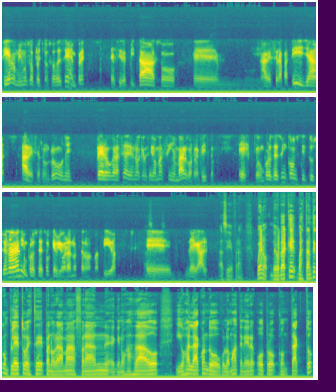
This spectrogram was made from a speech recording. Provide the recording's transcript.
siguen los mismos sospechosos de siempre, es decir, el pitazo, eh, a veces la patilla, a veces runrunes, pero gracias a Dios no ha crecido más. Sin embargo, repito, esto es un proceso inconstitucional y un proceso que viola nuestra normativa eh, legal. Así es, Fran. Bueno, de verdad que bastante completo este panorama, Fran, eh, que nos has dado y ojalá cuando volvamos a tener otro contacto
